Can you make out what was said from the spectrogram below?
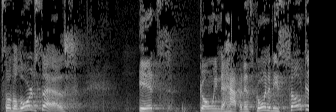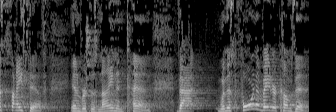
So the Lord says, it's going to happen. It's going to be so decisive in verses 9 and 10 that when this foreign invader comes in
